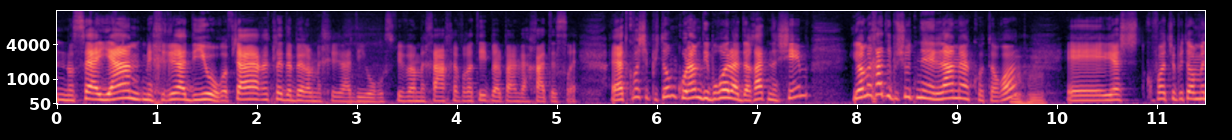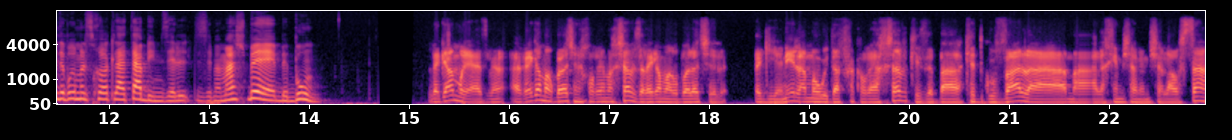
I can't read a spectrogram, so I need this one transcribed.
נושא היה מחירי הדיור. אפשר היה רק לדבר על מחירי הדיור סביב המחאה החברתית ב-2011. היה תקופה שפתאום כולם דיברו על הדרת נשים, יום אחד זה פשוט נעלם מהכותרות. Mm-hmm. Uh, יש תקופות שפתאום מדברים על זכויות להט"בים, זה, זה ממש בבום. לגמרי, אז הרגע מערבולת שאנחנו רואים עכשיו זה רגע מערבולת של הגיוני, למה הוא דווקא קורה עכשיו? כי זה בא כתגובה למהלכים שהממשלה עושה,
